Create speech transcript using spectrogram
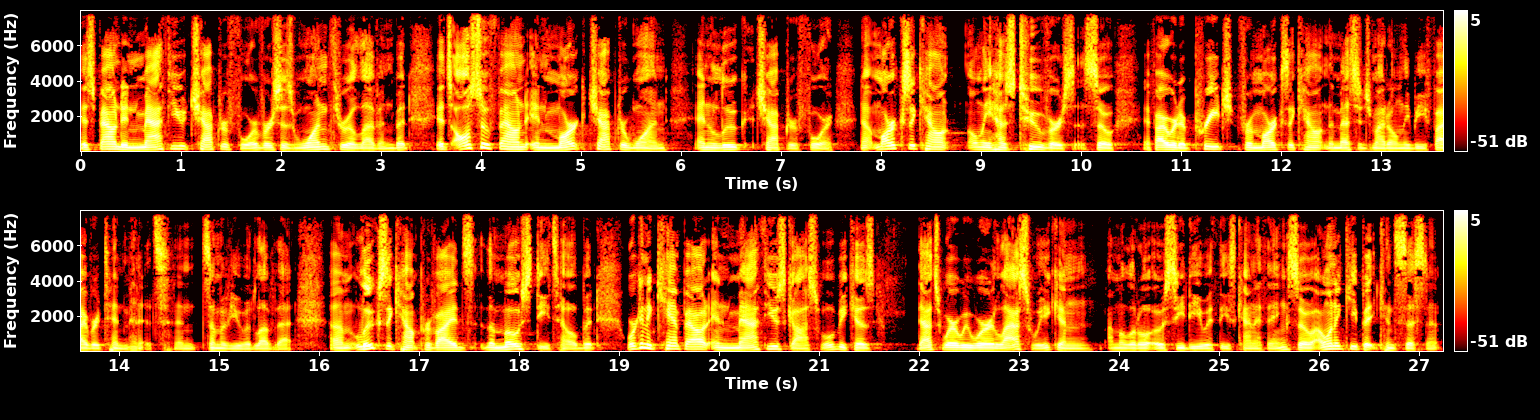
is found in Matthew chapter 4, verses 1 through 11, but it's also found in Mark chapter 1 and Luke chapter 4. Now, Mark's account only has two verses, so if I were to preach from Mark's account, the message might only be five or 10 minutes, and some of you would love that. Um, Luke's account provides the most detail, but we're going to camp out in Matthew's gospel because that's where we were last week, and I'm a little OCD with these kind of things, so I want to keep it consistent.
